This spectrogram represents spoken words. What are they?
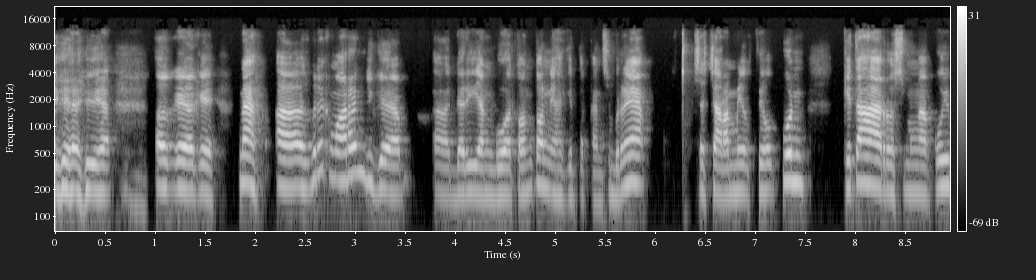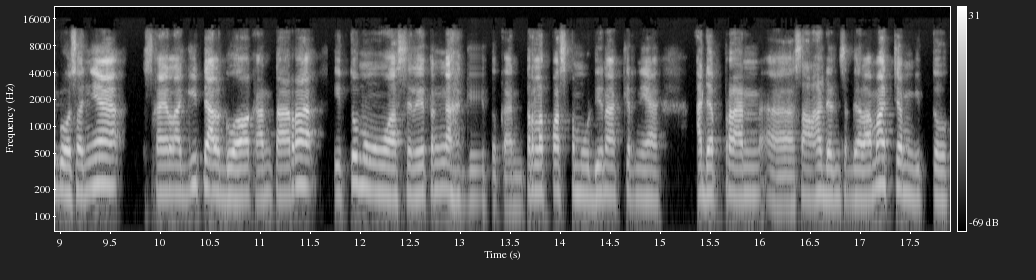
iya iya. Oke oke. Nah, uh, sebenarnya kemarin juga uh, dari yang gue tonton ya gitu kan. Sebenarnya secara midfield pun kita harus mengakui bahwasannya sekali lagi Thiago Alcantara itu menguasai tengah gitu kan. Terlepas kemudian akhirnya ada peran uh, salah dan segala macam gitu.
